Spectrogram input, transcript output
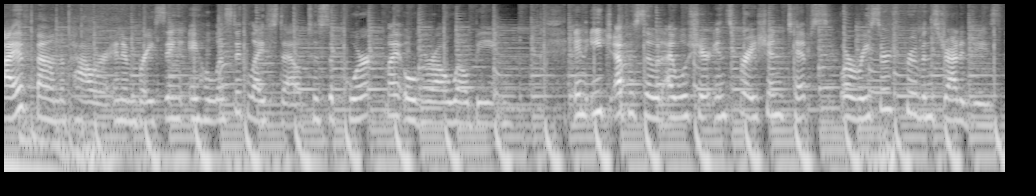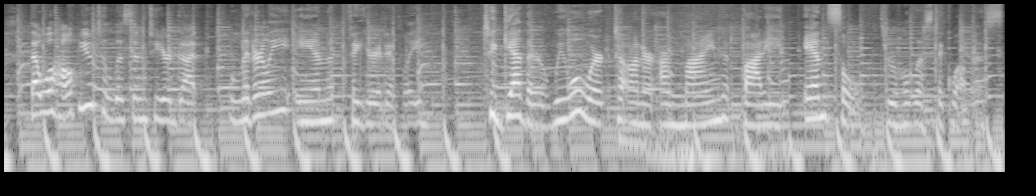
I have found the power in embracing a holistic lifestyle to support my overall well being. In each episode, I will share inspiration, tips, or research proven strategies that will help you to listen to your gut, literally and figuratively. Together, we will work to honor our mind, body, and soul through holistic wellness.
